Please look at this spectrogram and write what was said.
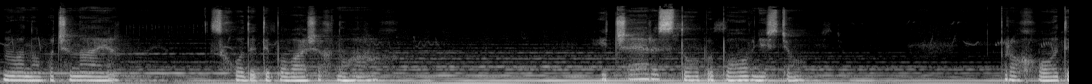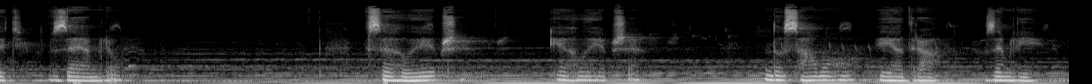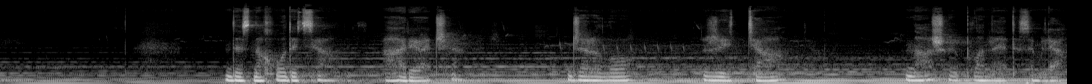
Воно починає сходити по ваших ногах. І через стопи повністю проходить в землю. Все глибше і глибше до самого ядра землі де знаходиться гаряче джерело життя нашої планети Земля.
